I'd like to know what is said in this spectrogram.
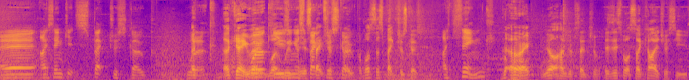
Uh, I think it's spectroscope work. Okay, right. Work using a spectroscope. What's the spectroscope? I think. All right, not 100% sure. Is this what psychiatrists use?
